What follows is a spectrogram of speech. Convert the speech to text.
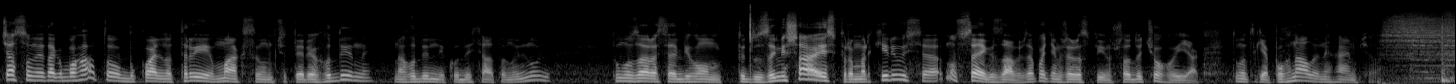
Часу не так багато, буквально 3, максимум 4 години на годиннику 10.00. Тому зараз я бігом піду замішаюсь, промаркірюся, ну все як завжди, а потім вже розповім, що до чого і як. Тому таке, погнали, не гаємо час.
